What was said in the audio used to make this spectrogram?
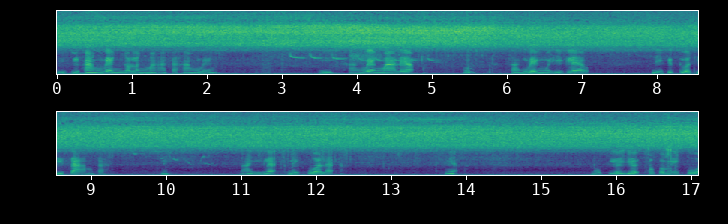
นี่คือหางแหว่งกำลังมาค่ะหางแหว่งนี่หางแหว่งมาแล้วหางแหว่งมาอีกแล้ว นี่คือตัวที่สามค่ะ นี่มาอีกแล้วไม่กลัวแล้วเนี่ยนกเยอะๆเขาก็ไม่กลัว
